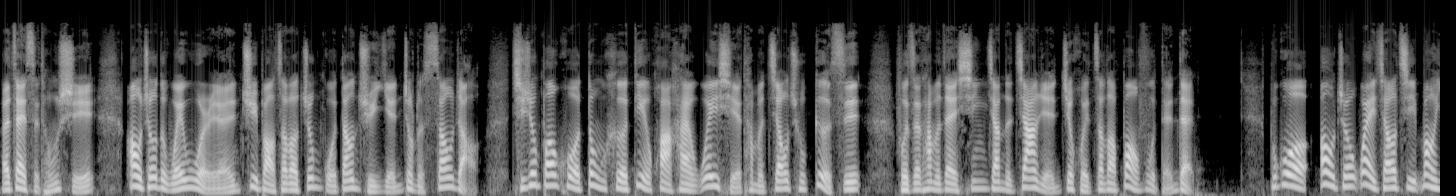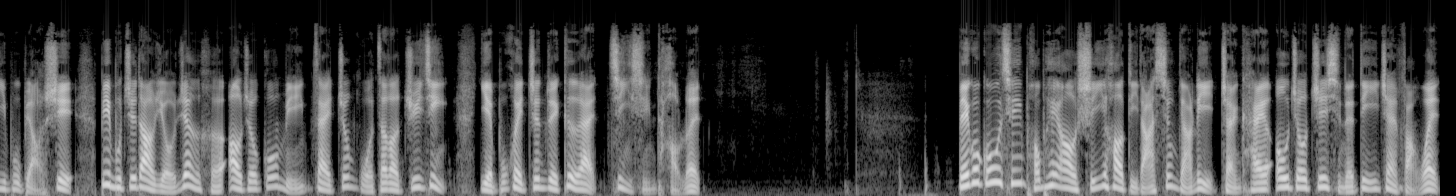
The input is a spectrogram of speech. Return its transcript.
而在此同时，澳洲的维吾尔人据报遭到中国当局严重的骚扰，其中包括恫吓电话和威胁他们交出各资，否则他们在新疆的家人就会遭到报复等等。不过，澳洲外交暨贸易部表示，并不知道有任何澳洲公民在中国遭到拘禁，也不会针对个案进行讨论。美国国务卿蓬佩奥十一号抵达匈牙利，展开欧洲之行的第一站访问。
